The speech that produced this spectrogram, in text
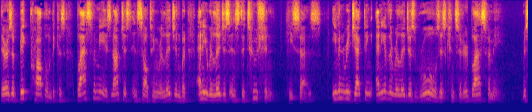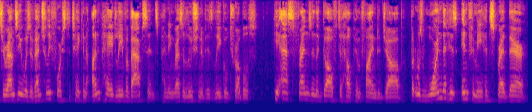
There is a big problem because blasphemy is not just insulting religion, but any religious institution, he says. Even rejecting any of the religious rules is considered blasphemy. Mr. Ramzy was eventually forced to take an unpaid leave of absence pending resolution of his legal troubles. He asked friends in the Gulf to help him find a job, but was warned that his infamy had spread there.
